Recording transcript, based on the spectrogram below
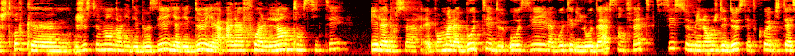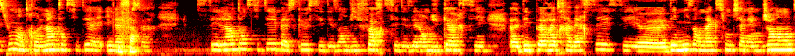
je trouve que justement dans l'idée d'oser, il y a les deux. Il y a à la fois l'intensité et la douceur. Et pour moi, la beauté de oser, la beauté de l'audace, en fait, c'est ce mélange des deux, cette cohabitation entre l'intensité et la douceur. C'est l'intensité parce que c'est des envies fortes, c'est des élans du cœur, c'est euh, des peurs à traverser, c'est euh, des mises en action challengeantes,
